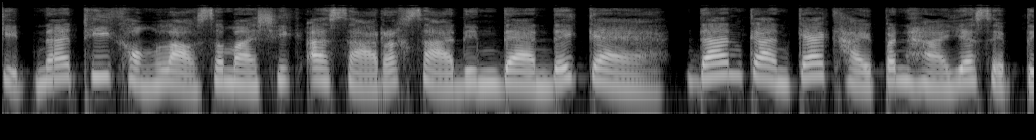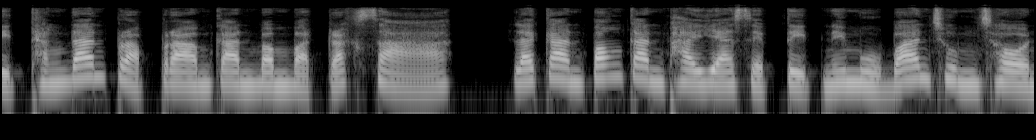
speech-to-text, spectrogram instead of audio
กิจหน้าที่ของเหล่าสมาชิกอาสารักษาดินแดนได้แก่ ด้านการแก้ไขปัญหายาเสพติดทั้งด้านปรับปรามการบำบัดรักษา และการป้องกันภัยยาเสพติดในหมู่บ้านชุมชน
